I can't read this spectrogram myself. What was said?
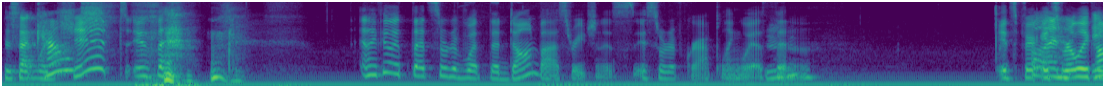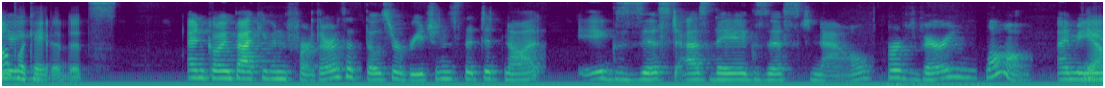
Does that count? legit? Is that. and I feel like that's sort of what the Donbass region is, is sort of grappling with. Mhm. And it's, very, Well, it's really complicated. It's. And going back even further, that those are regions that did not exist as they exist now for very long. I Yeah.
